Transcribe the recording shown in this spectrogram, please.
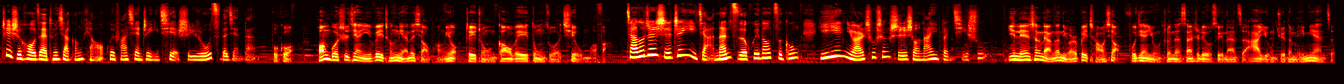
这时候再吞下钢条，会发现这一切是如此的简单。不过，黄博士建议未成年的小朋友这种高危动作切勿模仿。假作真实，真亦假。男子挥刀自宫，疑因女儿出生时手拿一本奇书。因连生两个女儿被嘲笑，福建永春的三十六岁男子阿勇觉得没面子，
